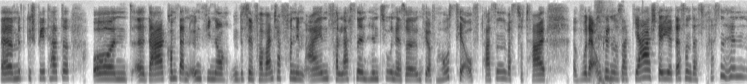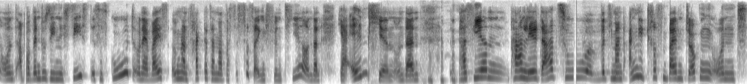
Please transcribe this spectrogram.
äh, mitgespielt hatte. Und äh, da kommt dann irgendwie noch ein bisschen Verwandtschaft von dem einen Verlassenen hinzu und der soll irgendwie auf dem Haustier aufpassen, was total, äh, wo der Onkel nur sagt, ja, stell ihr das und das Fressen hin und aber wenn du sie nicht siehst, ist es gut. Und er weiß, irgendwann fragt er dann mal, was ist das eigentlich für ein Tier? Und dann, ja, Elmchen. Und dann passieren parallel dazu, wird jemand angegriffen beim Joggen und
